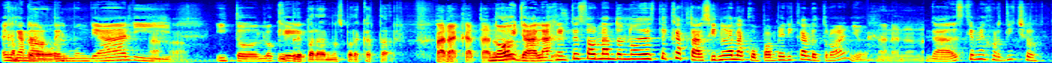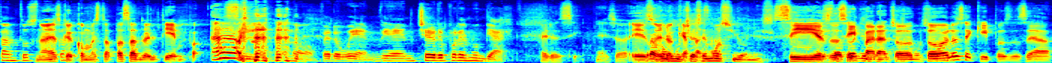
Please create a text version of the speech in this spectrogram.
el ganador del mundial y, Ajá. Y todo lo Y que. prepararnos para Qatar. para Qatar. No, ya la 2022. gente está hablando no de este Qatar, sino de la Copa América el otro año. No, no, no, no. Ya es que mejor dicho, tantos. No, es que como está pasando el tiempo. Sí, no, pero bien, bien, chévere por el mundial. Pero sí, eso, eso es lo que muchas emociones. Sí, eso Está sí, para muchas todo- todos los equipos, o sea,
